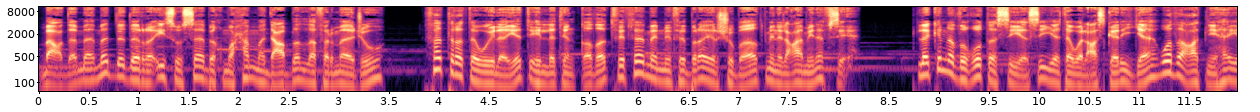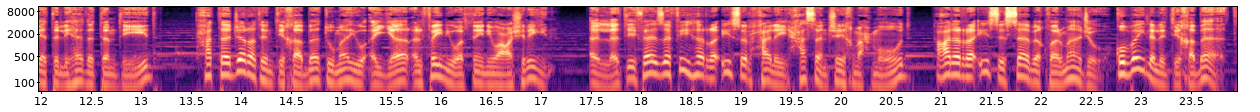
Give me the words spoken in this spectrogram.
بعدما مدد الرئيس السابق محمد عبد الله فرماجو فترة ولايته التي انقضت في الثامن من فبراير شباط من العام نفسه. لكن الضغوط السياسية والعسكرية وضعت نهاية لهذا التمديد حتى جرت انتخابات مايو أيار 2022 التي فاز فيها الرئيس الحالي حسن شيخ محمود على الرئيس السابق فرماجو قبيل الانتخابات.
